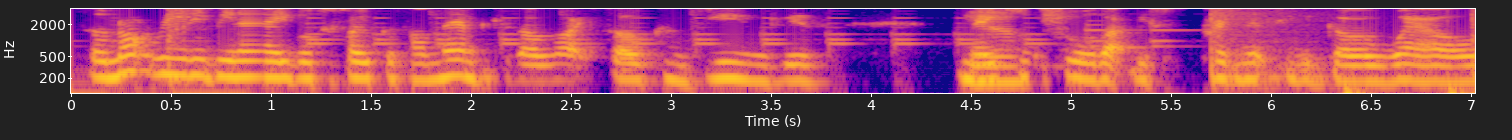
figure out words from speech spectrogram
So not really being able to focus on them because I was like so consumed with Yeah. making sure that this pregnancy would go well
